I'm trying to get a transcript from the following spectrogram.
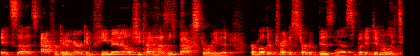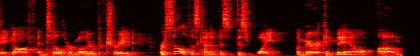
It's, uh, it's African American female. She kind of has this backstory that her mother tried to start a business, but it didn't really take off until her mother portrayed herself as kind of this this white American male, um,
